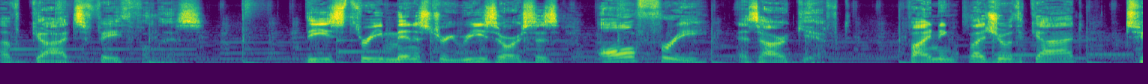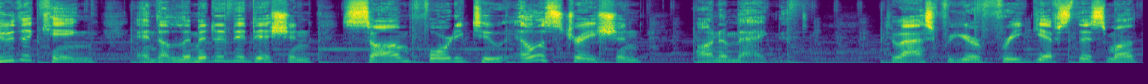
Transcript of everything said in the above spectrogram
of God's faithfulness. These three ministry resources, all free as our gift Finding Pleasure with God, To the King, and a limited edition Psalm 42 illustration on a magnet. To ask for your free gifts this month,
